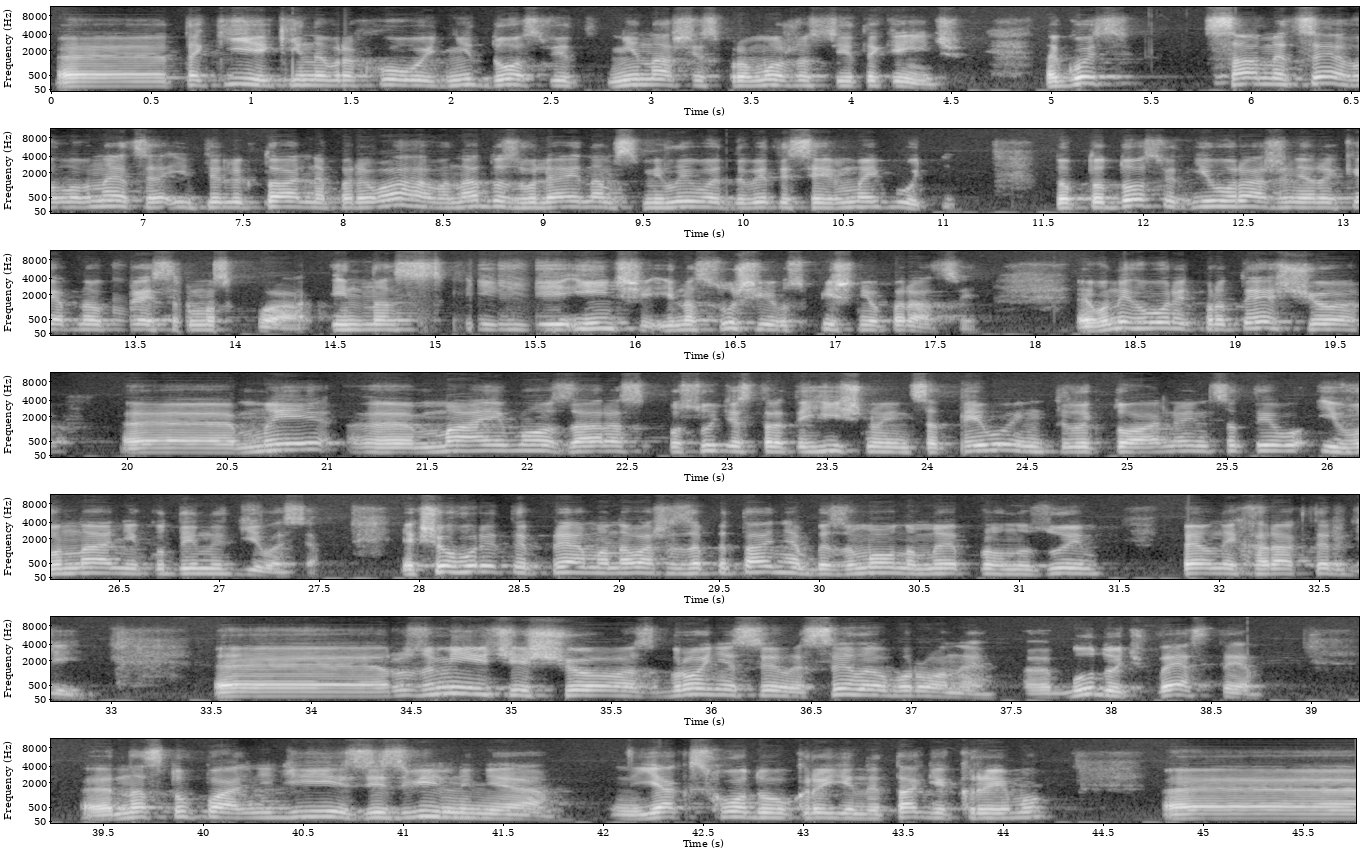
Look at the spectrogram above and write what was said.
е, такі, які не враховують ні досвід, ні наші спроможності, і таке інше. Так ось саме це головне, це інтелектуальна перевага. Вона дозволяє нам сміливо дивитися і в майбутнє. Тобто, досвід і ураження ракетного крейсера Москва, і на і інші, і на суші успішні операції. Е, Вони говорять про те, що ми е, маємо зараз по суті стратегічну ініціативу, інтелектуальну ініціативу, і вона нікуди не ділася. Якщо говорити прямо на ваше запитання, безумовно, ми прогнозуємо певний характер дій. Е, розуміючи, що збройні сили, сили оборони е, будуть вести е, наступальні дії зі звільнення як сходу України, так і Криму.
